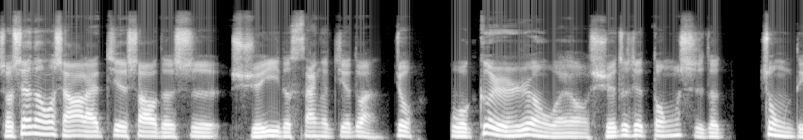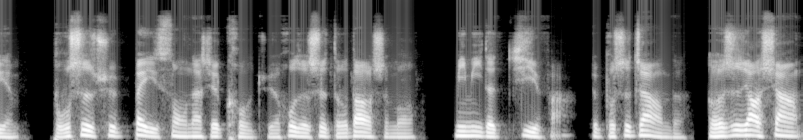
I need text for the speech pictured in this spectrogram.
首先呢，我想要来介绍的是学艺的三个阶段。就我个人认为哦，学这些东西的重点不是去背诵那些口诀，或者是得到什么秘密的技法，就不是这样的，而是要像《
